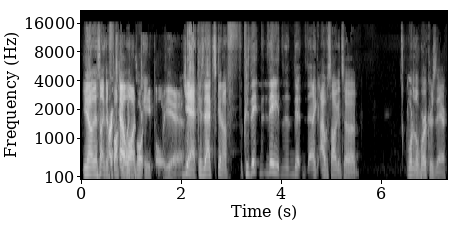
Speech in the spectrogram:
you know, it's like they're fucking Cartel with on por- people. Yeah. yeah, because that's gonna because they, they they like I was talking to one of the workers there,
